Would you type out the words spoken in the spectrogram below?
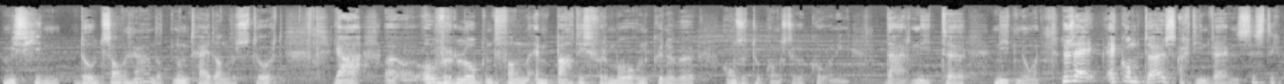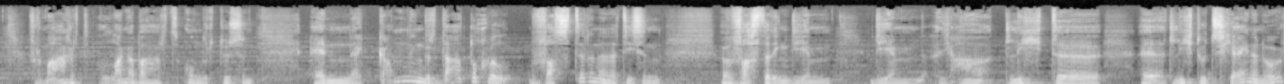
misschien dood zal gaan. Dat noemt hij dan verstoord. Ja, uh, overlopend van empathisch vermogen kunnen we onze toekomstige koning daar niet, uh, niet noemen. Dus hij, hij komt thuis, 1865, vermagerd, lange baard ondertussen. En hij kan inderdaad toch wel vaststellen, en het is een, een vaststelling die hem, die hem ja, het, licht, uh, het licht doet schijnen hoor,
